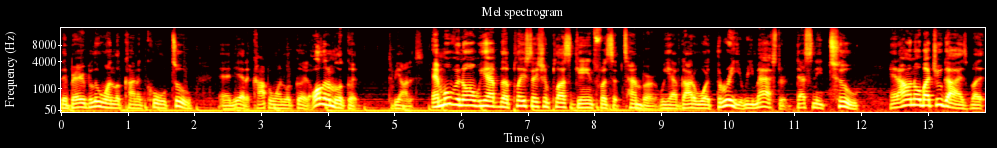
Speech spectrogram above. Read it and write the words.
The berry blue one look kind of cool too. And yeah, the copper one look good. All of them look good to be honest. And moving on, we have the PlayStation Plus games for September. We have God of War 3 Remastered, Destiny 2, and I don't know about you guys, but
